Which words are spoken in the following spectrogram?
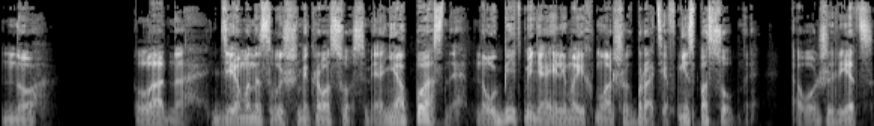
«Но... Ладно, демоны с высшими кровососами, они опасны, но убить меня или моих младших братьев не способны. А вот жрец...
